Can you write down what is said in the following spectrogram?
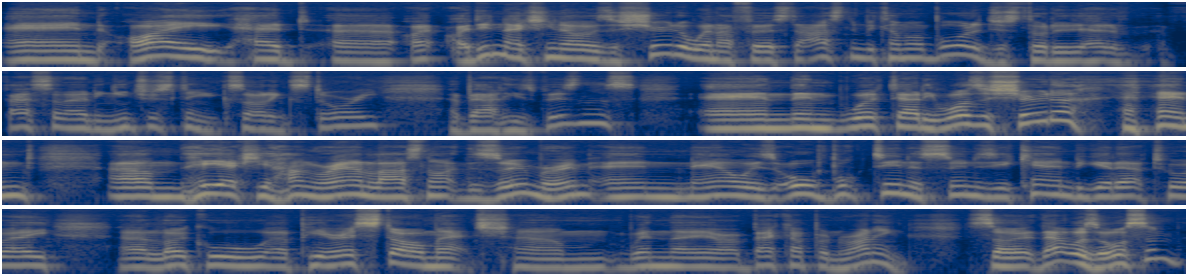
and I had uh, I, I, didn't actually know he was a shooter when I first asked him to come on board. I just thought he had a fascinating, interesting, exciting story about his business, and then worked out he was a shooter. And um, he actually hung around last night the Zoom room, and now is all booked in as soon as he can to get out to a, a local uh, PRS style match um, when they are back up and running. So that was awesome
